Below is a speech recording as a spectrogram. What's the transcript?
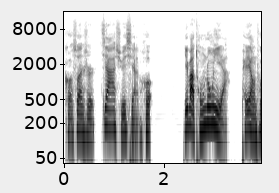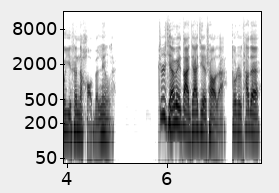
可算是家学显赫，也把童忠义啊培养出一身的好本领来。之前为大家介绍的都是他在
